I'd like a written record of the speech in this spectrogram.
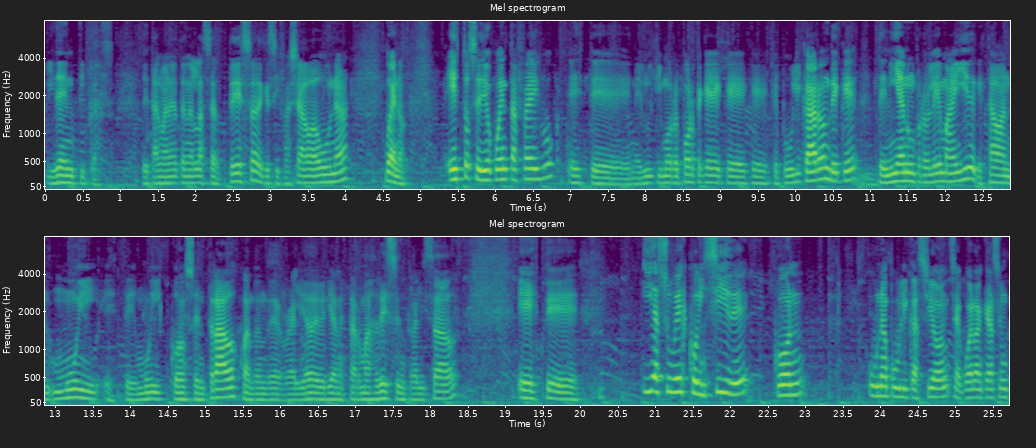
idénticas de tal manera tener la certeza de que si fallaba una bueno esto se dio cuenta Facebook este, en el último reporte que, publicaron de que tenían un problema ahí, de que estaban muy, este, muy concentrados cuando en realidad deberían estar más descentralizados. Este, y a su vez coincide con una publicación, ¿se acuerdan que hace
